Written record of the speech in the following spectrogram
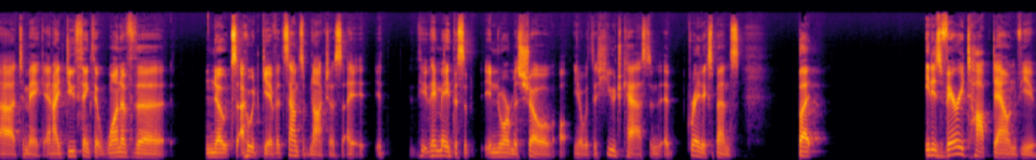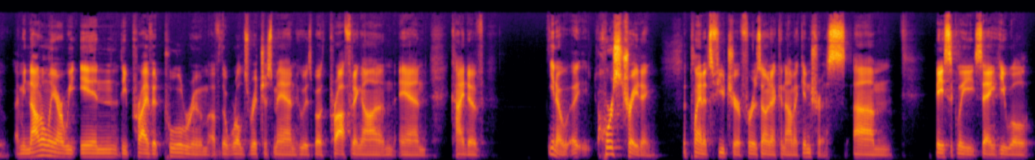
uh, to make, and I do think that one of the notes I would give. It sounds obnoxious. I, it, they made this enormous show, you know, with a huge cast and at great expense, but it is very top-down view. I mean, not only are we in the private pool room of the world's richest man, who is both profiting on and kind of, you know, uh, horse trading the planet's future for his own economic interests. Um, basically saying he will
